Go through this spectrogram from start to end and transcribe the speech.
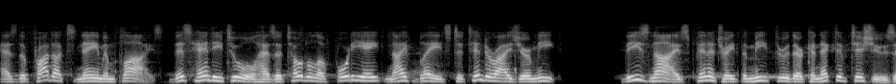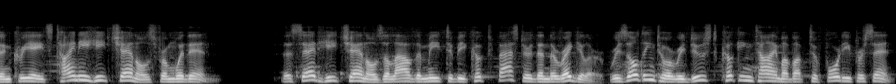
As the product's name implies, this handy tool has a total of 48 knife blades to tenderize your meat. These knives penetrate the meat through their connective tissues and creates tiny heat channels from within. The said heat channels allow the meat to be cooked faster than the regular, resulting to a reduced cooking time of up to 40%.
